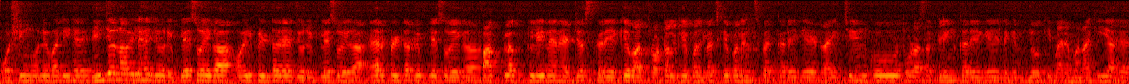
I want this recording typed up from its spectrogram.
वॉशिंग होने वाली है। इंजन ऑयल है जो रिप्लेस होएगा ऑयल फ़िल्टर है जो रिप्लेस होएगा एयर फ़िल्टर रिप्लेस होएगा। Spark plug clean and adjust करेंगे। के बाद throttle cable clutch cable inspect करेंगे। ड्राइव चेन को थोड़ा सा क्लीन करेंगे, लेकिन जो कि मैंने मना किया है।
